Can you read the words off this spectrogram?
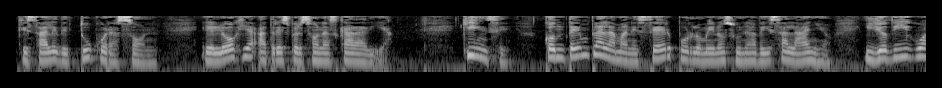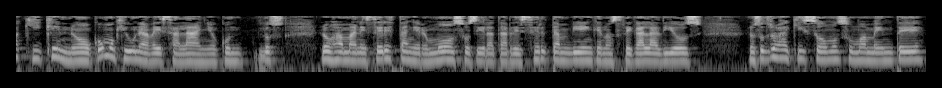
que sale de tu corazón. Elogia a tres personas cada día. 15. Contempla el amanecer por lo menos una vez al año. Y yo digo aquí que no, como que una vez al año, con los, los amaneceres tan hermosos y el atardecer también que nos regala Dios. Nosotros aquí somos sumamente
